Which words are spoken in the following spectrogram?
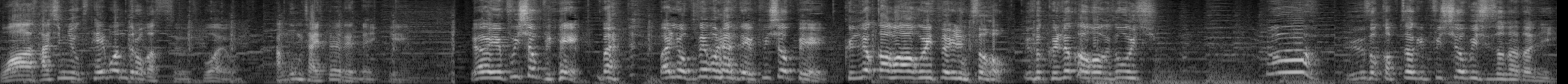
와, 46 세 번 들어갔어요. 좋아요. 강공 잘 써야 된다, 이 게임. 야, 얘 푸시업해. 빨리, 빨리 없애버려야 돼, 푸시업해. 근력 강화하고 있어, 이 녀석. 녀석 근력 강화하고 있어, 오이씨. 아, 이 녀석 갑자기 푸시업이 시전하다니.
